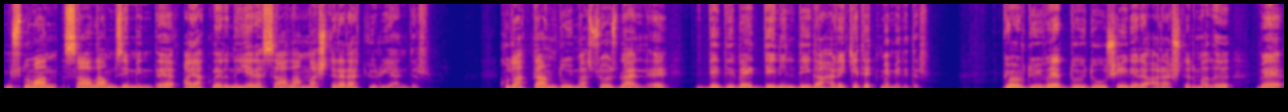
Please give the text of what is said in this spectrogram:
Müslüman sağlam zeminde ayaklarını yere sağlamlaştırarak yürüyendir. Kulaktan duyma sözlerle, dedi ve denildiğiyle hareket etmemelidir. Gördüğü ve duyduğu şeyleri araştırmalı ve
